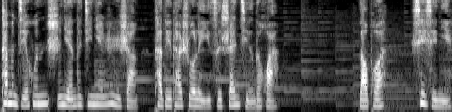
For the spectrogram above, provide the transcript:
他们结婚十年的纪念日上，他对她说了一次煽情的话：“老婆，谢谢你，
